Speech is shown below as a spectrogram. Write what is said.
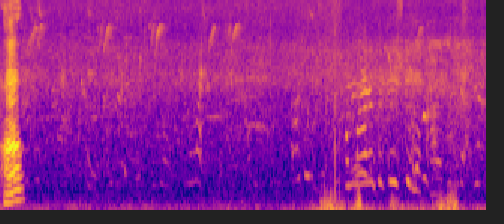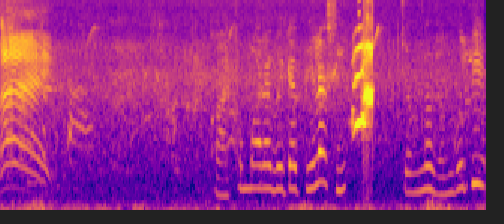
Huh? અમારો બેટો શું બખાડે કાં તો મારા બેટા પેલા સી ચમનો રંગો બી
